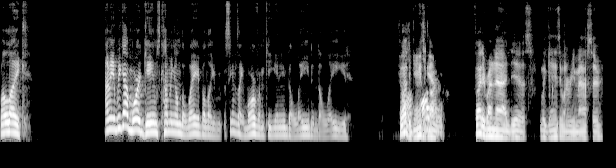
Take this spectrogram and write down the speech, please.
But like I mean, we got more games coming on the way, but like it seems like more of them keep getting delayed and delayed. I feel like Oh, the games again. I feel like they're running out of ideas. What games they want to remaster?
